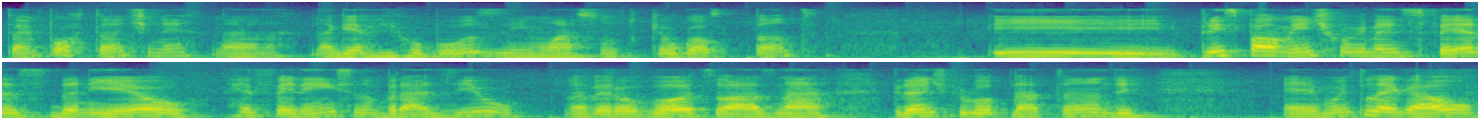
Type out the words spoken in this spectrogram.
tão importante, né, na, na guerra de robôs e um assunto que eu gosto tanto. E principalmente com grandes feras, Daniel, referência no Brasil, na Verobots, o Asnar, grande piloto da Thunder. É muito legal.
